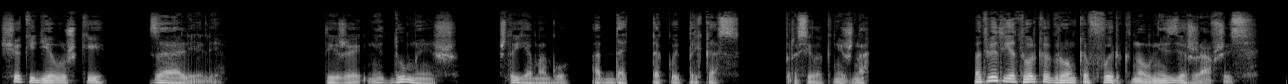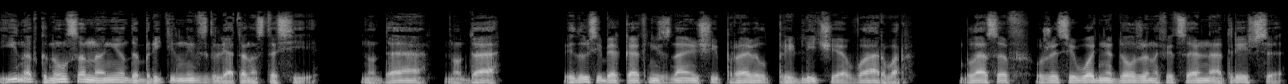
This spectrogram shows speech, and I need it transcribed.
щеки девушки заолели. Ты же не думаешь, что я могу отдать такой приказ? — просила княжна. В ответ я только громко фыркнул, не сдержавшись, и наткнулся на неодобрительный взгляд Анастасии. «Ну да, ну да, веду себя как не знающий правил приличия варвар. Бласов уже сегодня должен официально отречься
